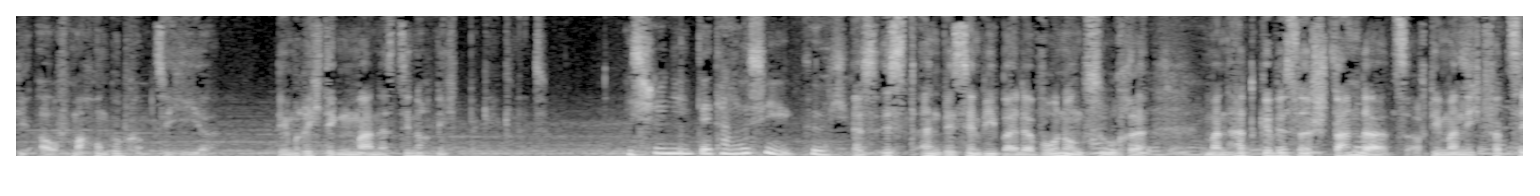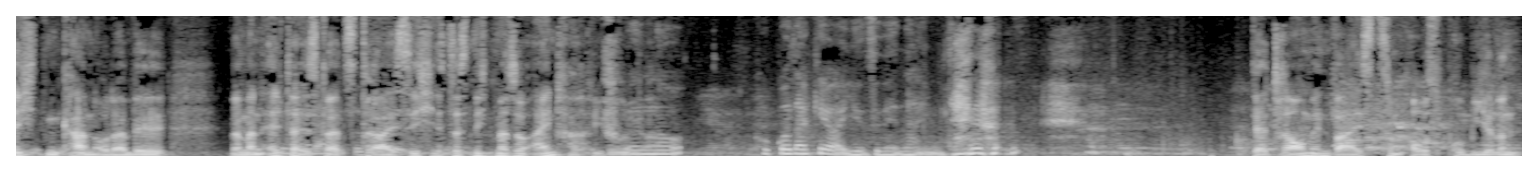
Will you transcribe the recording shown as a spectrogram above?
Die Aufmachung bekommt sie hier. Dem richtigen Mann ist sie noch nicht begegnet. Es ist ein bisschen wie bei der Wohnungssuche. Man hat gewisse Standards, auf die man nicht verzichten kann oder will. Wenn man älter ist als 30, ist es nicht mehr so einfach wie früher. Der Traum in Weiß zum Ausprobieren.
